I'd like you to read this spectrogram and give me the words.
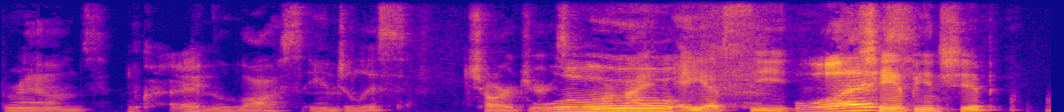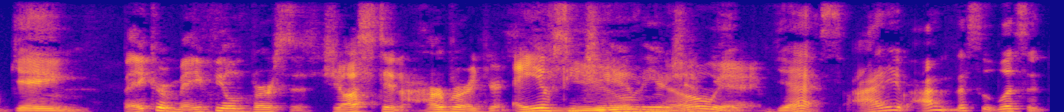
Browns Okay. and the Los Angeles Chargers Whoa. for my AFC What? championship game. Baker Mayfield versus Justin Herbert in your AFC You Championship know it. game. Yes, I. I'm. listen. Listen,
